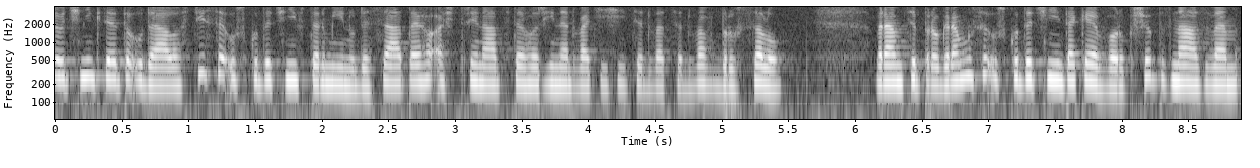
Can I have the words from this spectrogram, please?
ročník této události se uskuteční v termínu 10. až 13. října 2022 v Bruselu. V rámci programu se uskuteční také workshop s názvem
